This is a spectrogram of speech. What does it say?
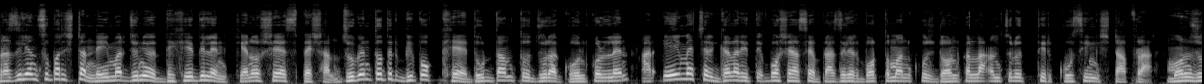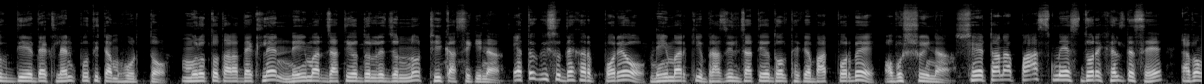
ব্রাজিলিয়ান সুপারস্টার নেইমার জুনিয়র দেখিয়ে দিলেন কেন সে স্পেশাল জুভেন্তুদের বিপক্ষে দুর্দান্ত জোড়া গোল করলেন আর এই ম্যাচের গ্যালারিতে বসে আছে ব্রাজিলের বর্তমান কোচ ডনকাল্লা আঞ্চলিকটির কোচিং স্টাফরা। মনোযোগ দিয়ে দেখলেন প্রতিটা মুহূর্ত। মূলত তারা দেখলেন নেইমার জাতীয় দলের জন্য ঠিক আছে কিনা। এত কিছু দেখার পরেও নেইমার কি ব্রাজিল জাতীয় দল থেকে বাদ পড়বে? অবশ্যই না। সে টানা পাঁচ ম্যাচ ধরে খেলতেছে এবং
